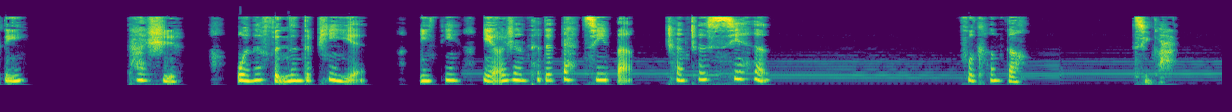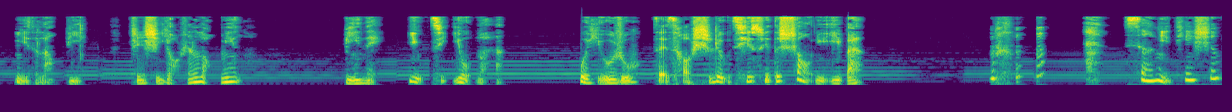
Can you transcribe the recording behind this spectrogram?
漓。他日我那粉嫩的屁眼，一定也要让他的大鸡巴尝尝鲜。富康道：“心肝儿，你的浪逼真是要人老命啊！逼内又紧又暖，我犹如在操十六七岁的少女一般。小女天生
